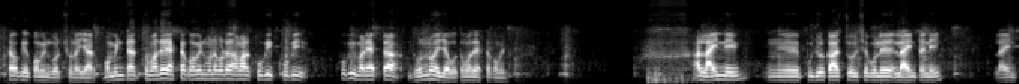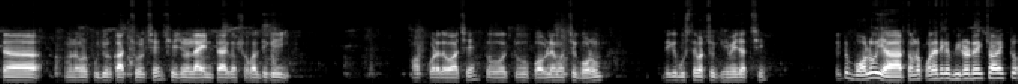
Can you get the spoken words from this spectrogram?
একটাও কেউ কমেন্ট করছ না ইয়ার। কমেন্টটা তোমাদের একটা কমেন্ট মনে করো আমার খুবই খুবই খুবই মানে একটা ধন্য হয়ে যাব তোমাদের একটা কমেন্ট আর লাইন নেই। পুজোর কাজ চলছে বলে লাইনটা নেই। লাইনটা মনে করো পুজোর কাজ চলছে, সেই জন্য লাইনটা একদম সকাল থেকেই অফ করে দেওয়া আছে। তো একটু প্রবলেম হচ্ছে গরম, দেখে বুঝতে পারছ ঘেমে যাচ্ছি। একটু বলো ইয়ার, তোমরা কোথায় থেকে ভিডিওটা দেখছ আর একটু?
